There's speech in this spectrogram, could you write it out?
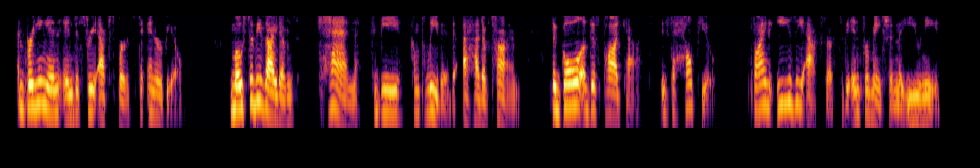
and bringing in industry experts to interview. Most of these items can be completed ahead of time. The goal of this podcast is to help you find easy access to the information that you need.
